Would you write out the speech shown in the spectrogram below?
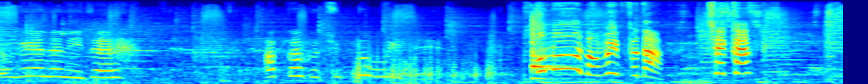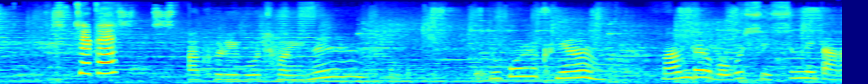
여기에는 이제 아까 그 죽도 보이지? 어머, 너무 예쁘다. 체카스. 아 그리고 저희는 이거를 그냥 마음대로 먹을 수 있습니다.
